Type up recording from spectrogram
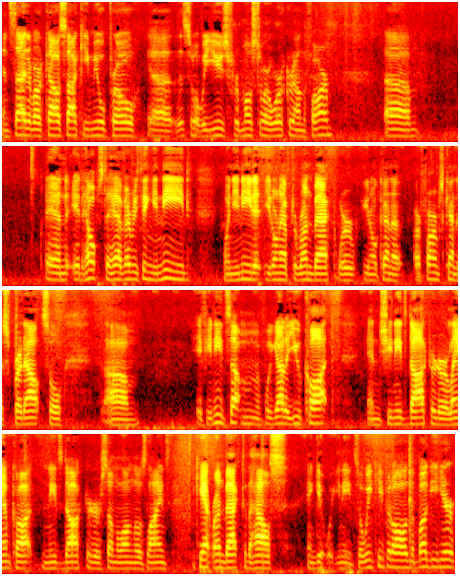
inside of our Kawasaki Mule Pro. Uh, this is what we use for most of our work around the farm. Um, and it helps to have everything you need when you need it. You don't have to run back. We're, you know, kind of, our farm's kind of spread out. So um, if you need something, if we got a ewe caught, and she needs doctored or a lamb caught needs doctored or some along those lines, you can't run back to the house and get what you need. So we keep it all in the buggy here.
